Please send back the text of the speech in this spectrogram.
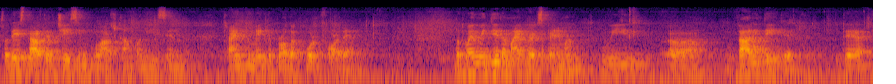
So they started chasing large companies and trying to make the product work for them. But when we did a micro experiment, we uh, validated that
